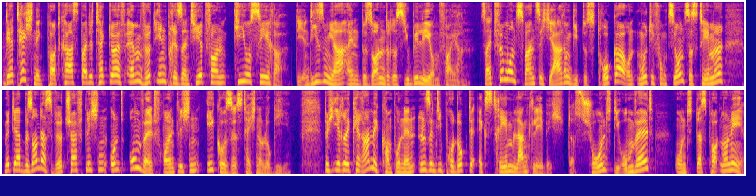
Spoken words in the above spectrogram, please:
Der Technik-Podcast bei Detektor FM wird Ihnen präsentiert von Kyocera, die in diesem Jahr ein besonderes Jubiläum feiern. Seit 25 Jahren gibt es Drucker und Multifunktionssysteme mit der besonders wirtschaftlichen und umweltfreundlichen Ecosys-Technologie. Durch ihre Keramikkomponenten sind die Produkte extrem langlebig. Das schont die Umwelt und das Portemonnaie.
